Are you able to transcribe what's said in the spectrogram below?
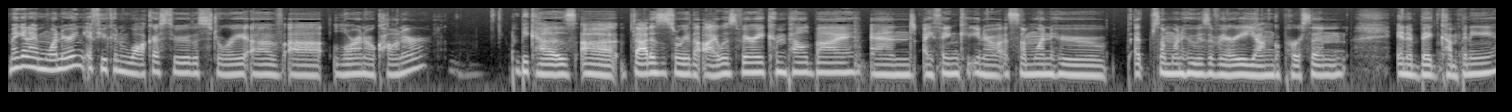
Megan, I'm wondering if you can walk us through the story of uh, Lauren O'Connor because uh, that is a story that I was very compelled by, and I think you know, as someone who, as someone who is a very young person in a big company,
